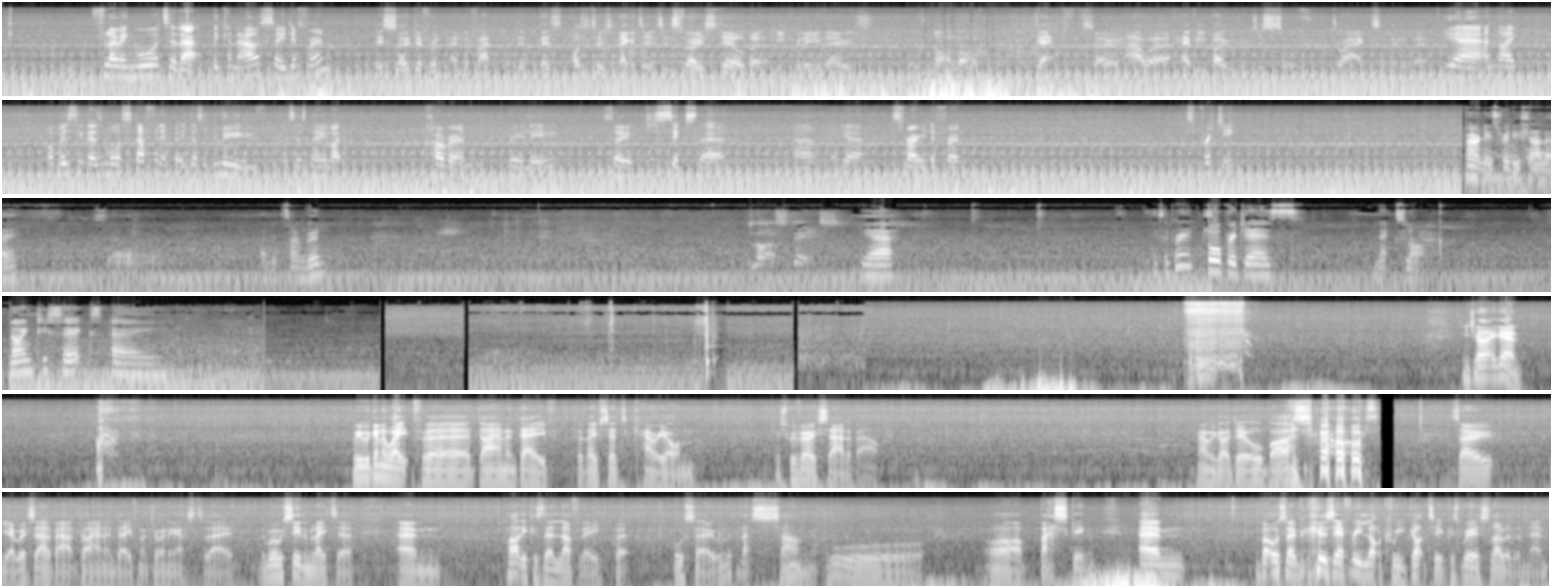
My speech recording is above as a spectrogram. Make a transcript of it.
flowing water that the canal's so different. It's so different, and the fact that there's positives and negatives. It's very still, but equally there is there's not a lot of depth. So our heavy boat just sort of drags a little bit. Yeah, and like obviously there's more stuff in it, but it doesn't move because there's no like current really. So it just sits there. Um, but yeah, it's very different. It's pretty. Apparently, it's really shallow. So that didn't sound good. There's a lot of sticks. Yeah. There's a bridge. Four bridges. Next lock. 96A. Can you try that again? we were going to wait for Diane and Dave, but they've said to carry on, which we're very sad about. Now we've got to do it all by ourselves. so, yeah, we're sad about Diane and Dave not joining us today. We'll see them later, um, partly because they're lovely, but also, oh, look at that sun. Ooh, oh, basking. Um, but also because every lock we got to, because we're slower than them,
